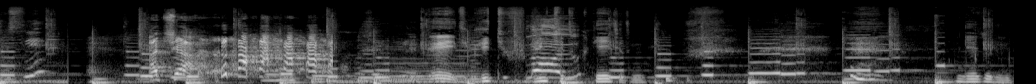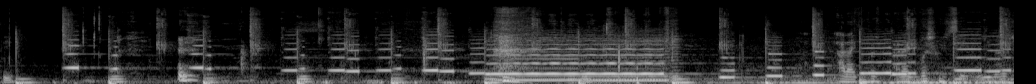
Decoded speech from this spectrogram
দিছি এই যে কিছু গেছো তুমি তুই আর একবার আর একবার হয়েছে এইবার।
